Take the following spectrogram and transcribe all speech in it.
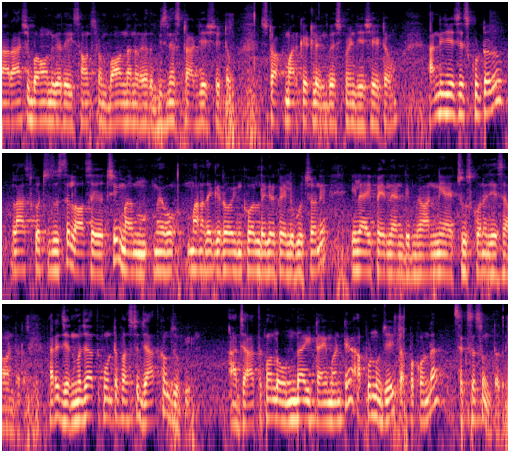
నా రాశి బాగుంది కదా ఈ సంవత్సరం బాగుంది అన్నారు కదా బిజినెస్ స్టార్ట్ చేసేయటం స్టాక్ మార్కెట్లో ఇన్వెస్ట్మెంట్ చేసేయటం అన్నీ చేసేసుకుంటారు. లాస్ట్కి వచ్చి చూస్తే లాస్ అయ్యి వచ్చి మనం మేము మన దగ్గర ఇంకోళ్ళ దగ్గరికి వెళ్ళి కూర్చొని ఇలా అయిపోయిందండి మేము అన్నీ చూసుకొని చేసామంటారు. అరే జన్మజాతకం ఉంటే ఫస్ట్ జాతకం చూపి. ఆ జాతకంలో ఉందా ఈ టైం అంటే అప్పుడు నువ్వు చేయి తప్పకుండా సక్సెస్ ఉంటుంది.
